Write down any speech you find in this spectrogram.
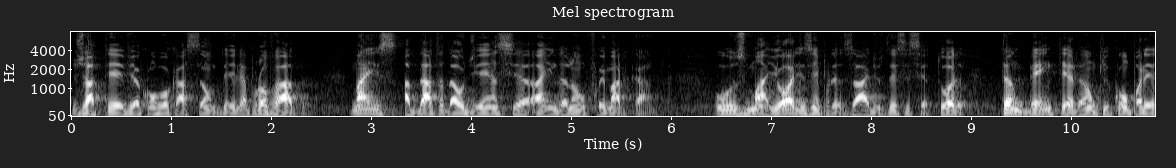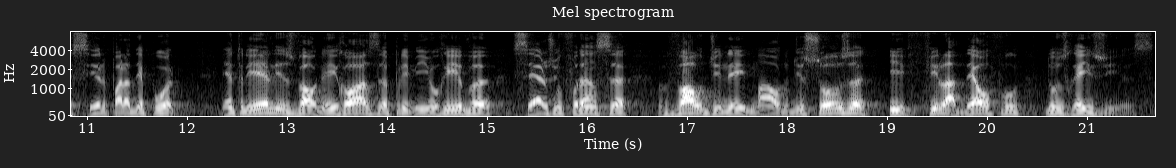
já teve a convocação dele aprovada, mas a data da audiência ainda não foi marcada. Os maiores empresários desse setor também terão que comparecer para depor entre eles, Valnei Rosa, Priminho Riva, Sérgio França, Valdinei Mauro de Souza e Filadelfo dos Reis Dias.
